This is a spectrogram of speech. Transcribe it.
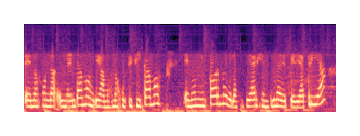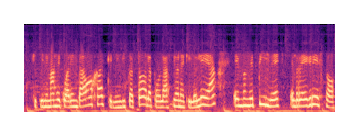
Eh, nos fundamentamos, digamos, nos justificamos en un informe de la Sociedad Argentina de Pediatría, que tiene más de 40 hojas, que le invito a toda la población a que lo lea, en donde pide el regreso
